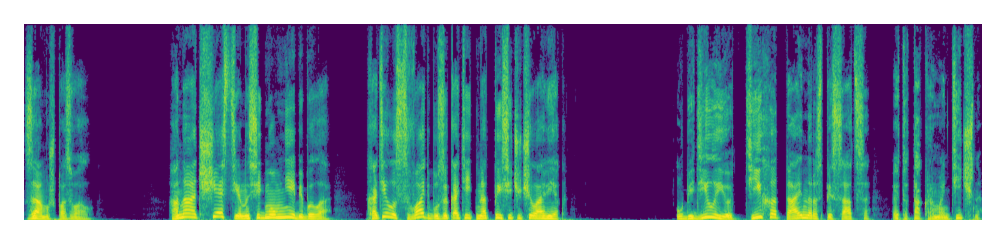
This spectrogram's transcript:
замуж позвал. Она от счастья на седьмом небе была, хотела свадьбу закатить на тысячу человек. Убедил ее тихо, тайно расписаться. Это так романтично.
